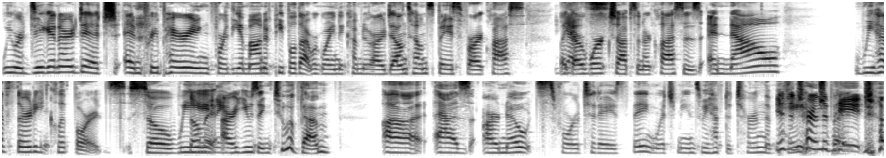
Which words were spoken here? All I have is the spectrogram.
we were digging our ditch and preparing for the amount of people that were going to come to our downtown space for our class like our workshops and our classes. And now we have 30 clipboards. So we So are using two of them uh, as our notes for today's thing which means we have to turn the You page have to turn the page.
